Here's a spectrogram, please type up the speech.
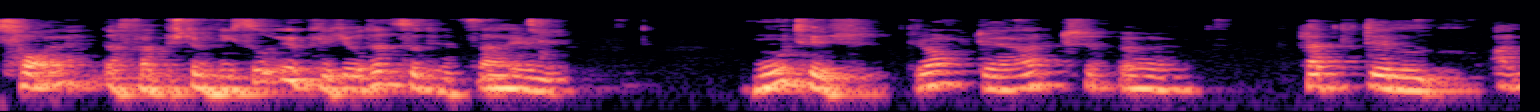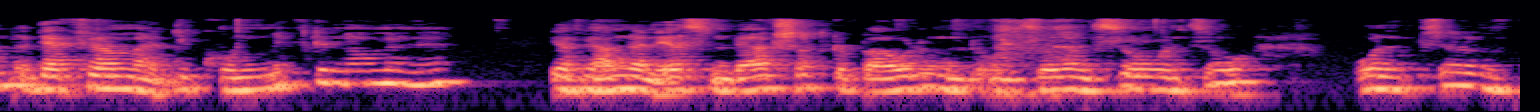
Toll, das war bestimmt nicht so üblich, oder zu der Zeit? Nee. Mutig. Ja, der hat, äh, hat dem, der Firma die Kunden mitgenommen. Ne? Ja, wir haben dann erst eine Werkstatt gebaut und, und so und so und so. Und ähm,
